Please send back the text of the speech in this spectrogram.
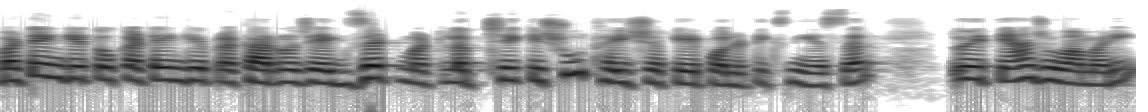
બટેંગે તો કટેંગે પ્રકારનો જે એક્ઝેક્ટ મતલબ છે કે શું થઈ શકે પોલિટિક્સની અસર, તો એ ત્યાં જોવા મળી.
